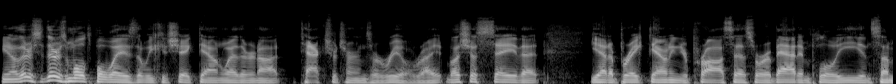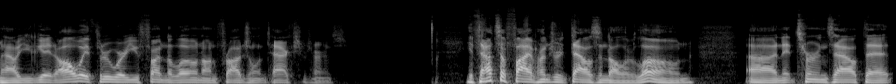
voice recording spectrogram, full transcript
You know, there's there's multiple ways that we could shake down whether or not tax returns are real, right? Let's just say that you had a breakdown in your process or a bad employee, and somehow you get all the way through where you fund a loan on fraudulent tax returns. If that's a five hundred thousand dollar loan, uh, and it turns out that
